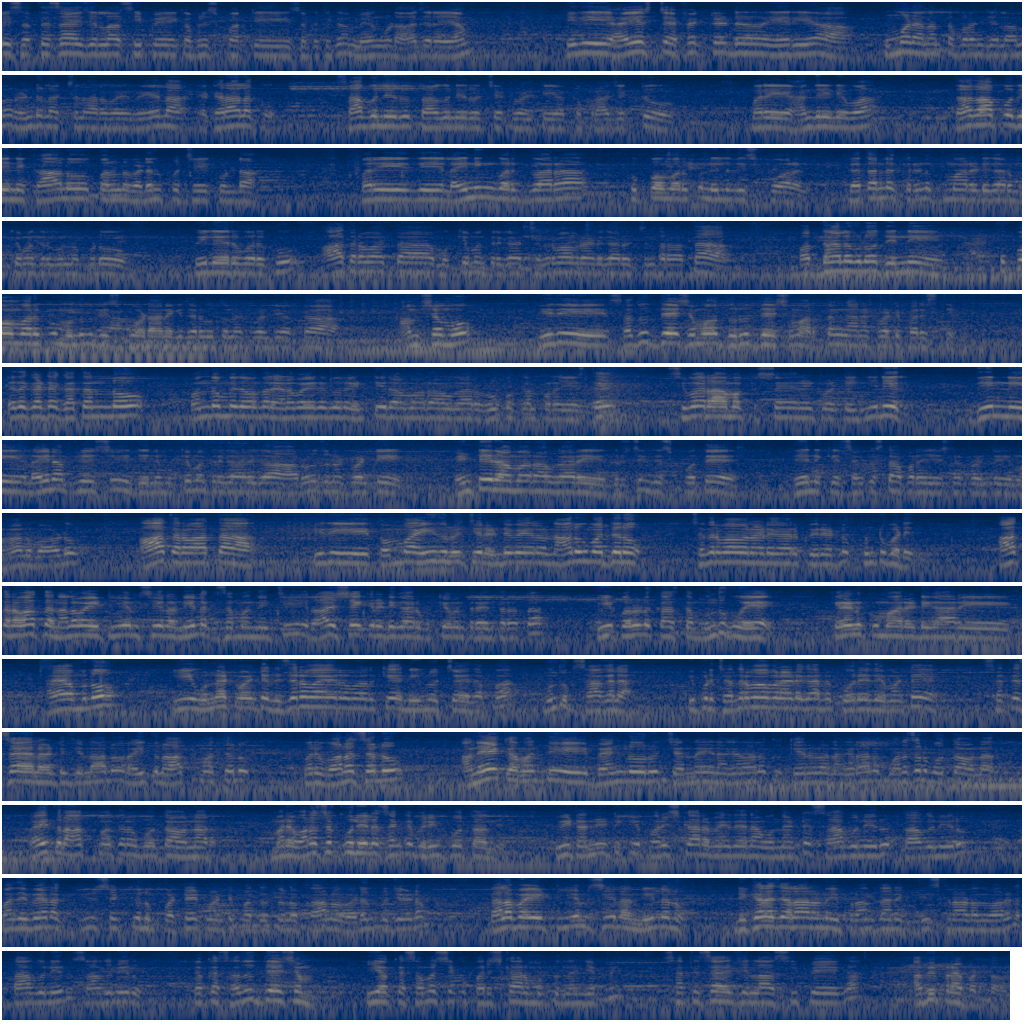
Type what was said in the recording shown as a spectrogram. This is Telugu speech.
శ్రీ సత్యసాయి జిల్లా సిపిఐ కమ్యూనిస్ట్ పార్టీ సమితిగా మేము కూడా హాజరయ్యాం. ఇది హైయెస్ట్ ఎఫెక్టెడ్ ఏరియా ఉమ్మడి అనంతపురం జిల్లాలో రెండు లక్షల అరవై వేల ఎకరాలకు సాగునీరు తాగునీరు వచ్చేటువంటి యొక్క ప్రాజెక్టు మరి హంద్రినివా. దాదాపు దీన్ని కాలు పనులు వెడల్పు చేయకుండా మరి ఇది లైనింగ్ వర్క్ ద్వారా కుప్పం వరకు నీళ్ళు తీసుకోవాలని. గతంలో కిరణ్ కుమార్ రెడ్డి గారు ముఖ్యమంత్రిగా ఉన్నప్పుడు వీలేరు వరకు ఆ తర్వాత ముఖ్యమంత్రి గారు చంద్రబాబు నాయుడు గారు వచ్చిన తర్వాత పద్నాలుగులో దీన్ని కుప్పం వరకు ముందుకు తీసుకోవడానికి జరుగుతున్నటువంటి యొక్క అంశము. ఇది సదుద్దేశమో దురుద్దేశమో అర్థం కానటువంటి పరిస్థితి. ఎందుకంటే గతంలో పంతొమ్మిది వందల ఎనభై ఎనిమిదిలో ఎన్టీ రామారావు గారు రూపకల్పన చేస్తే శివరామకృష్ణ అనేటువంటి ఇంజనీర్ దీన్ని లైనప్ చేసి దీన్ని ముఖ్యమంత్రి గారిగా ఆ రోజునటువంటి ఎన్టీ రామారావు గారి దృష్టికి తీసుకుపోతే దీనికి శంకుస్థాపన చేసినటువంటి మహానుభావుడు. ఆ తర్వాత ఇది తొంభై ఐదు నుంచి రెండు వేల నాలుగు మధ్యలో చంద్రబాబు నాయుడు గారి పీరియడ్లో కుంటుపడింది ఆ తర్వాత నలభై టీఎంసీల నీళ్ళకు సంబంధించి రాజశేఖర రెడ్డి గారు ముఖ్యమంత్రి అయిన తర్వాత ఈ పనులు కాస్త ముందుకు పోయాయి. కిరణ్ కుమార్ రెడ్డి గారి హయాంలో ఈ ఉన్నటువంటి రిజర్వాయర్ వరకే నీళ్ళు వచ్చాయి తప్ప ముందుకు సాగలే. ఇప్పుడు చంద్రబాబు నాయుడు గారిని కోరేది ఏమంటే సత్యసాయి లాంటి జిల్లాలో రైతుల ఆత్మహత్యలు మరి వలసలు అనేక మంది బెంగళూరు చెన్నై నగరాలకు కేరళ నగరాలకు వలసలు పోతూ ఉన్నారు. రైతులు ఆత్మహత్యలకు పోతూ ఉన్నారు. మరి వలస కూలీల సంఖ్య పెరిగిపోతుంది. వీటన్నిటికీ పరిష్కారం ఏదైనా ఉందంటే సాగునీరు తాగునీరు పదివేల క్యూసెక్కులు పట్టేటువంటి పద్ధతిలో కాలువ వెడల్పు చేయడం నలభై టీఎంసీల నీళ్ళను నికర జలాలను ఈ ప్రాంతానికి తీసుకురావడం ద్వారా తాగునీరు సాగునీరు యొక్క సదుద్దేశం ఈ యొక్క సమస్యకు పరిష్కారం ఉంటుందని చెప్పి సత్యసాయి జిల్లా సిపిఐగా అభిప్రాయపడతా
